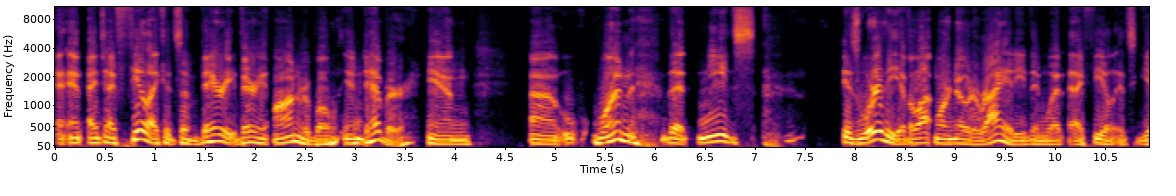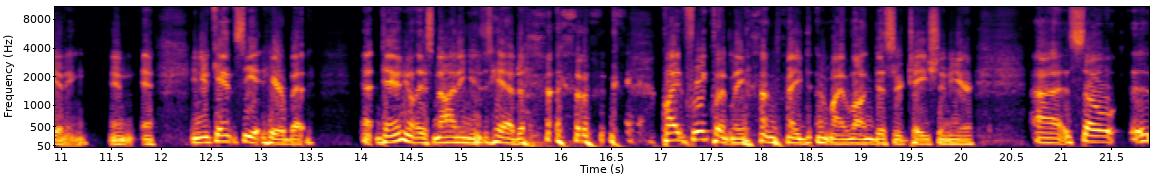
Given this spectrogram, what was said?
and I, feel like it's a very, very honorable endeavor, and uh, one that needs is worthy of a lot more notoriety than what I feel it's getting. And and you can't see it here, but uh, Daniel is nodding his head quite frequently on my on my long dissertation here. Uh, so uh,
